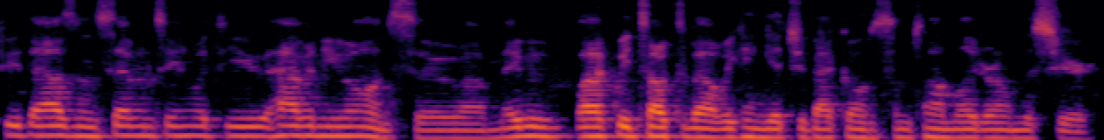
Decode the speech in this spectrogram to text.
2017 with you having you on. So uh, maybe, like we talked about, we can get you back on sometime later on this year.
